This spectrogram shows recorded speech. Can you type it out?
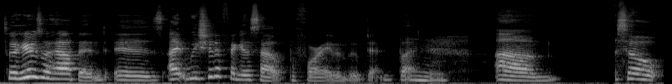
So here's what happened: is I we should have figured this out before I even moved in, but Mhm. um, so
